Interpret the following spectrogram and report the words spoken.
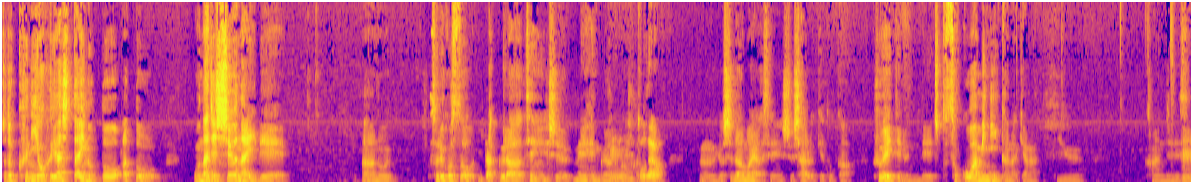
ちょっと国を増やしたいのとあと同じ州内であのそれこそ板倉選手メンヘングラうんドバ。うん、吉田麻也選手シャルケとか増えてるんでちょっとそこは見に行かなきゃなっていう感じですね。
